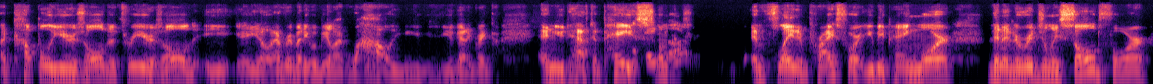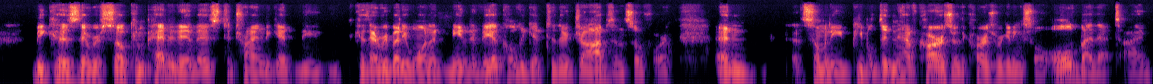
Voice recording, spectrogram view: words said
a couple years old or three years old, you, you know everybody would be like, "Wow, you, you got a great car," and you'd have to pay so much inflated price for it. You'd be paying more than it originally sold for because they were so competitive as to trying to get the because everybody wanted needed a vehicle to get to their jobs and so forth and so many people didn't have cars or the cars were getting so old by that time.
